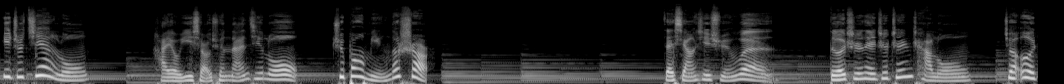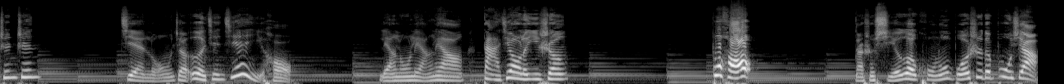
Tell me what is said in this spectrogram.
一只剑龙，还有一小群南极龙去报名的事儿。在详细询问，得知那只侦察龙叫鄂真真，剑龙叫鄂健健以后，梁龙、梁亮大叫了一声：“不好！那是邪恶恐龙博士的部下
